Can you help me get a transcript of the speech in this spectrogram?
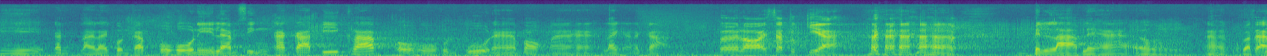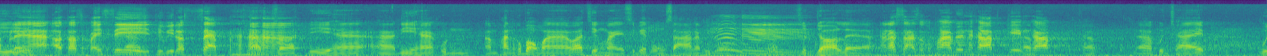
มีกันหลายๆคนครับ โอ้โห นี่แหลมสิงห์อากาศดีครับ โอ้โห คุณอุนะฮะ บอกมาฮะ รายงานอากาศ เบอร์ร้อยแซบทุกเกียร์เป็นลาบเลยฮะโอ้อ่าสวัสแซบดีเลยฮะอัลต้าสไปซี่ครับทีวีรถแซบครับสวัสดีฮะอ่านี่ฮะ คุณอัมพันธ์เขาบอกมาว่าเชียงใหม่ 11 องศานะพี่โมอืมสุดยอดเลยอะรักษาสุขภาพด้วยนะครับ เกมครับครับอ่าคุณชายวุ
